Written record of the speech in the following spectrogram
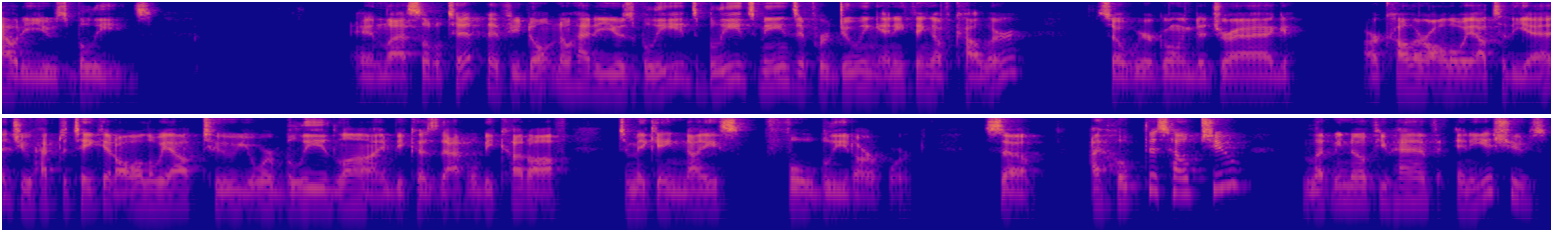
how to use bleeds. And last little tip, if you don't know how to use bleeds, bleeds means if we're doing anything of color, so we're going to drag our color all the way out to the edge, you have to take it all the way out to your bleed line because that will be cut off to make a nice full bleed artwork. So I hope this helps you. Let me know if you have any issues.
